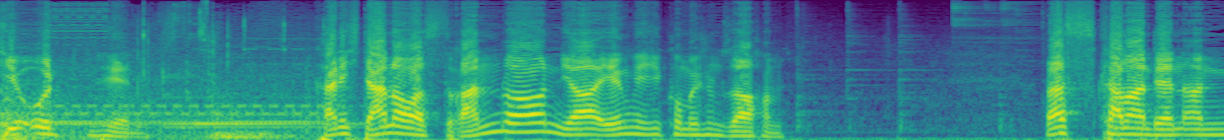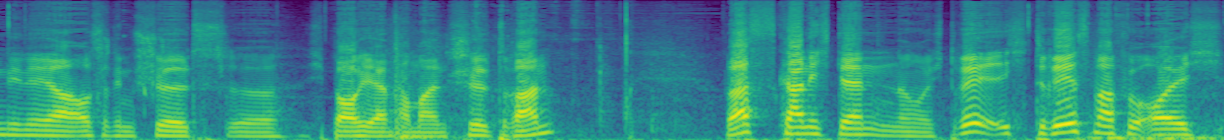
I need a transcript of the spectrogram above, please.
Hier unten hin. Kann ich da noch was dran bauen? Ja, irgendwelche komischen Sachen. Was kann man denn an... Ja, außer dem Schild. Äh, ich baue hier einfach mal ein Schild dran. Was kann ich denn... Oh, ich drehe ich drehe es mal für euch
